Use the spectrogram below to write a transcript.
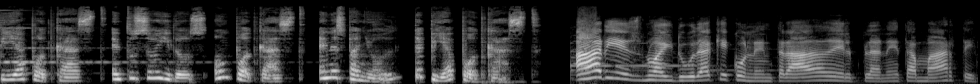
Pia Podcast, en tus oídos, un podcast en español de Pia Podcast. Aries, no hay duda que con la entrada del planeta Marte,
